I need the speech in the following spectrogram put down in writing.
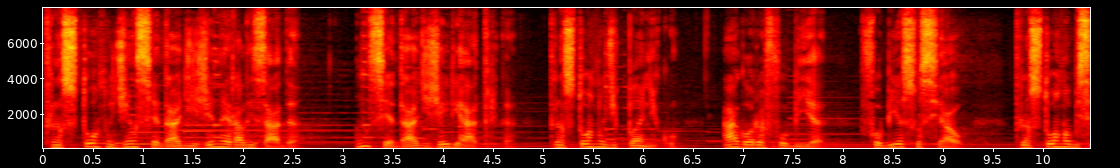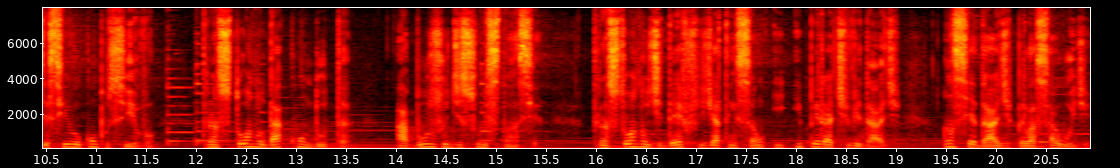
Transtorno de ansiedade generalizada. Ansiedade geriátrica. Transtorno de pânico. Agorafobia. Fobia social. Transtorno obsessivo compulsivo. Transtorno da conduta. Abuso de substância. Transtorno de déficit de atenção e hiperatividade ansiedade pela saúde,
